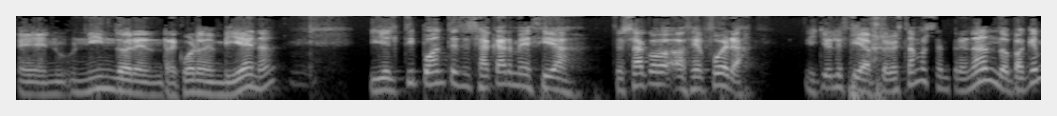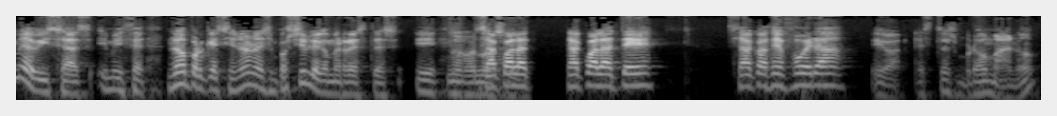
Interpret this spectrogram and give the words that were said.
en un indoor, en, recuerdo, en Viena. Y el tipo antes de sacar me decía, te saco hacia afuera. Y yo le decía, pero estamos entrenando, ¿para qué me avisas? Y me dice, no, porque si no, no es imposible que me restes. Y No, no, saco, sí. a la, saco a la T, saco hacia afuera. Digo, esto es broma, ¿no?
